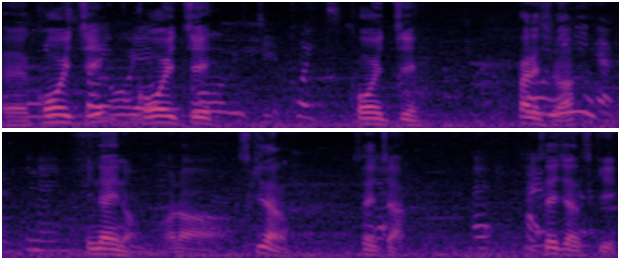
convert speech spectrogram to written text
えー、高一？高一。高一。彼氏は？いいない。いないの？あら好きなの？せいちゃん。えはい。せいちゃん好き？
